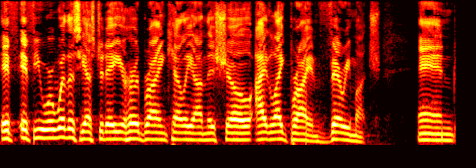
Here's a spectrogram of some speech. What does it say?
if if you were with us yesterday, you heard Brian Kelly on this show. I like Brian very much, and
